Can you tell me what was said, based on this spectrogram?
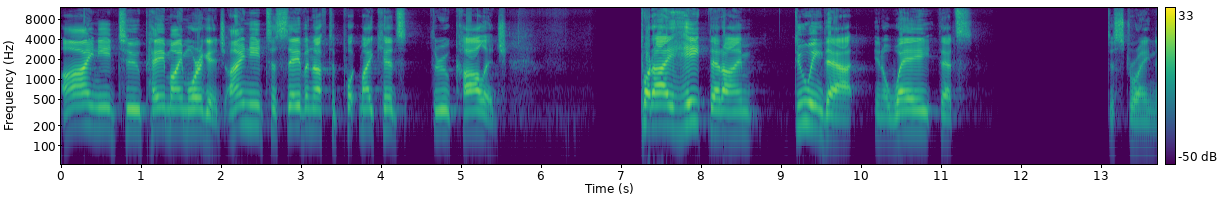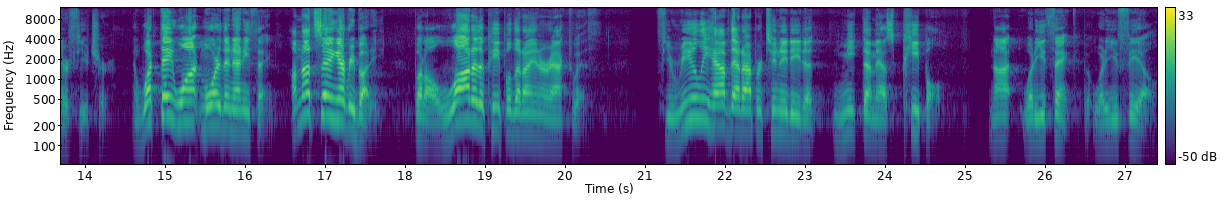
I need to pay my mortgage. I need to save enough to put my kids through college. But I hate that I'm doing that in a way that's destroying their future. And what they want more than anything, I'm not saying everybody, but a lot of the people that I interact with, if you really have that opportunity to meet them as people, not what do you think, but what do you feel,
